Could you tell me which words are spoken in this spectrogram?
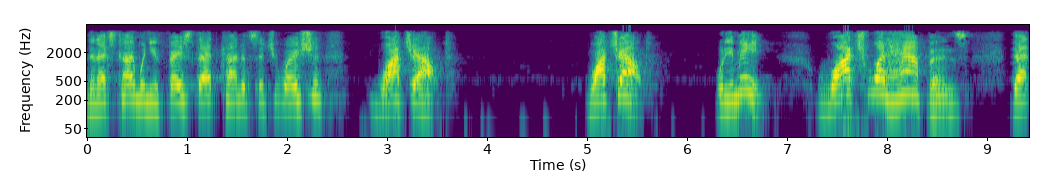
The next time when you face that kind of situation, watch out. Watch out. What do you mean? Watch what happens that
